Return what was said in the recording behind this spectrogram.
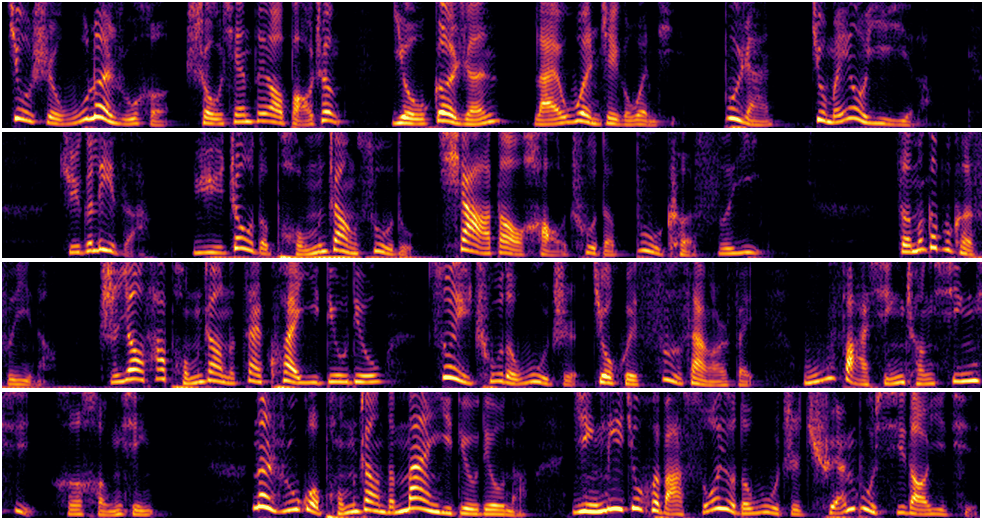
就是无论如何，首先都要保证有个人来问这个问题，不然就没有意义了。举个例子啊，宇宙的膨胀速度恰到好处的不可思议，怎么个不可思议呢？只要它膨胀的再快一丢丢，最初的物质就会四散而飞，无法形成星系和恒星。那如果膨胀的慢一丢丢呢？引力就会把所有的物质全部吸到一起，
